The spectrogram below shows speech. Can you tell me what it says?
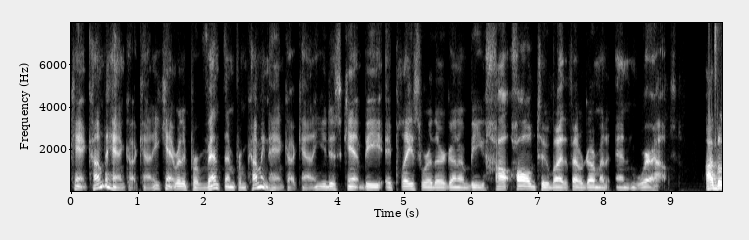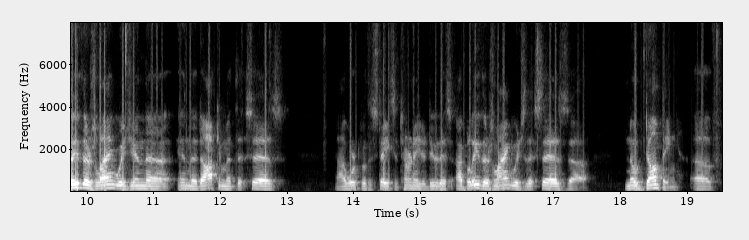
can't come to Hancock County. You can't really prevent them from coming to Hancock County. You just can't be a place where they're going to be ha- hauled to by the federal government and warehoused. I believe there's language in the in the document that says I worked with the state's attorney to do this. I believe there's language that says uh, no dumping of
